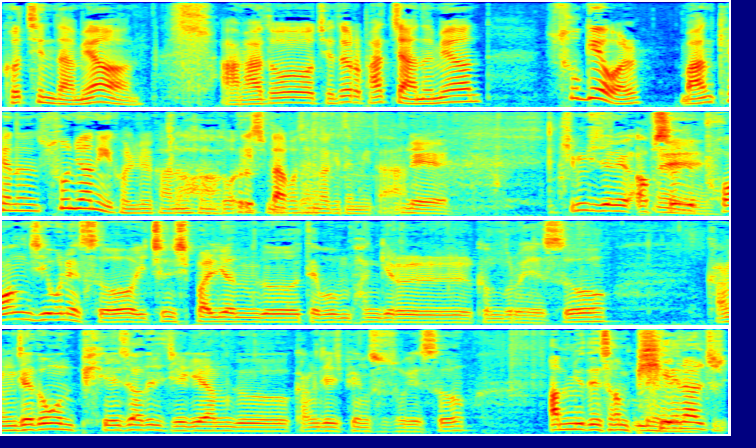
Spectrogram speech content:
거친다면 아마도 제대로 받지 않으면 수개월 많게는 수년이 걸릴 가능성도 아, 있다고 생각이 됩니다. 네. 김 기자님 앞서 네. 포항 지원에서 2018년 그 대법원 판결을 근거로 해서 강제동은 피해자들이 제기한 그 강제집행 소속에서 압류 대상 피해날 네.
